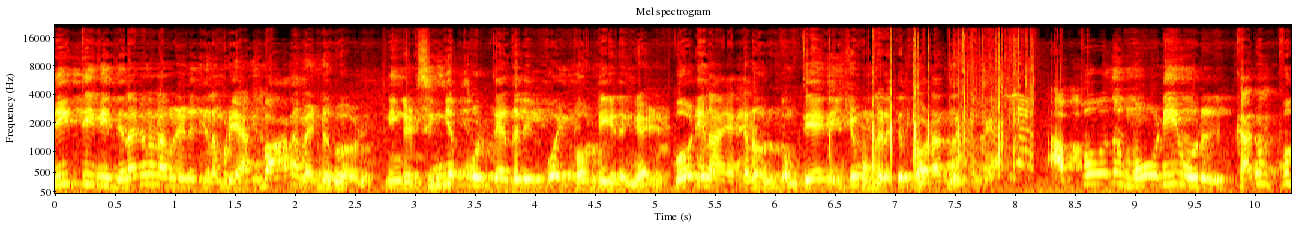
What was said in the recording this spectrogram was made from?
டிடிவி தினகரன் அவர்களுக்கு நம்முடைய அன்பான வேண்டுகோள். நீங்கள் சிங்கப்பூர் தேர்தலில் போய் போட்டியிடுங்கள். போடி நாயக்கனூருக்கும் தேனிக்கும் உங்களுக்கு தொடர்பு அப்போது மோடி ஒரு கருப்பு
